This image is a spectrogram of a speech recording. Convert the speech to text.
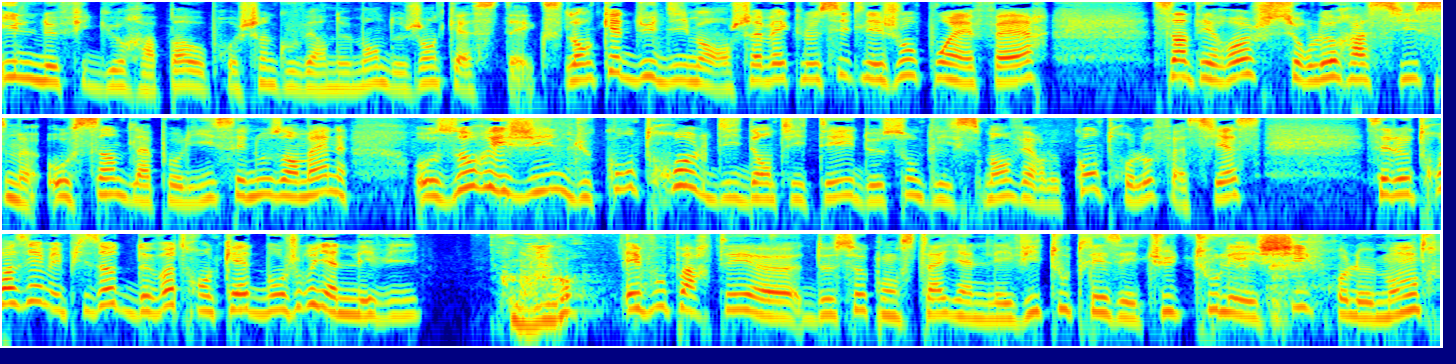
Il ne figurera pas au prochain gouvernement de Jean Castex. L'enquête du dimanche avec le site lesjours.fr s'interroge sur le racisme au sein de la police et nous emmène aux origines du contrôle d'identité et de son glissement vers le contrôle au faciès. C'est le troisième épisode de votre enquête. Bonjour Yann Lévy. Bonjour. Et vous partez euh, de ce constat, Yann Lévy, toutes les études, tous les chiffres le montrent.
